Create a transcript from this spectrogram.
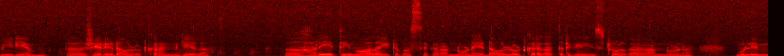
මීඩියම් ෂේඩ ඩවන්ලෝඩ් කරන්න කියලා. Uh, හරි ඉතින් වාලා ඊට පස්ස කරන්න ඕන ඩවන්ලෝඩ් කරගත්තටක ඉන්ස්ට්‍රෝල් කරගන්න ඕන. මුලින්ම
